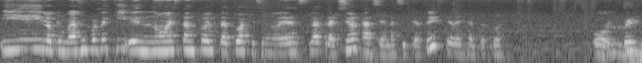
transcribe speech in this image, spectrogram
Y lo que más importa aquí eh, no es tanto el tatuaje, sino es la atracción hacia la cicatriz que deja el tatuaje. O el piercing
